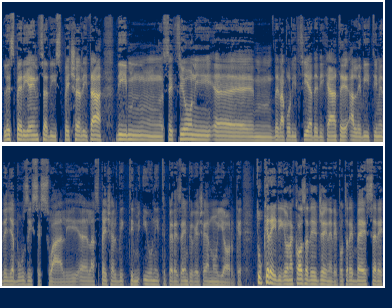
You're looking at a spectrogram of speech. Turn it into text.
l'esperienza di specialità, di mh, sezioni eh, della polizia dedicate alle vittime degli abusi sessuali, eh, la Special Victim Unit per esempio che c'è a New York. Tu credi che una cosa del genere potrebbe essere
